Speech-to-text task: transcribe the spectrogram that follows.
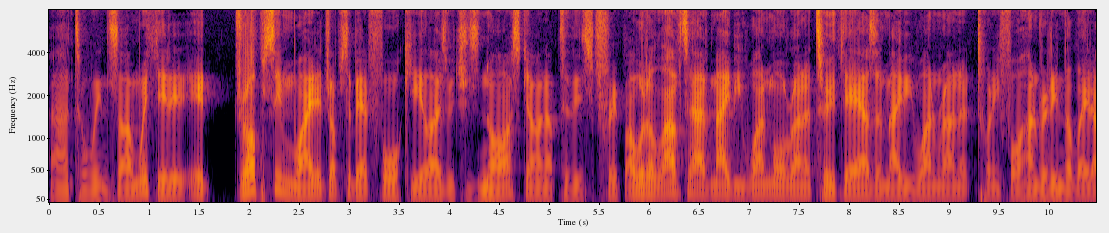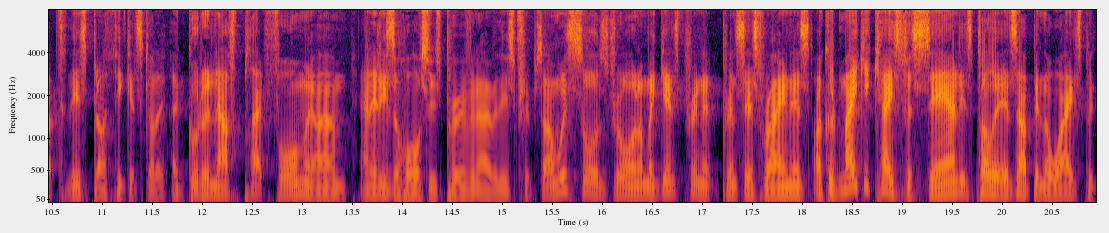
uh, to win. So I'm with it. It, it drops in weight. It drops about four kilos, which is nice going up to this trip. I would have loved to have maybe one more run at 2,000, maybe one run at 2,400 in the lead up to this, but I think it's got a, a good enough platform, um, and it is a horse who's proven over this trip. So I'm with swords drawn. I'm against Prin- Princess Rainers. I could make a case for sound. It's probably it's up in the weights, but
